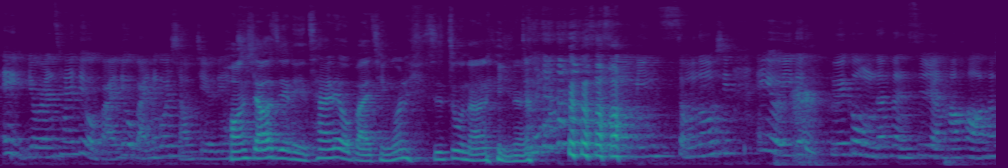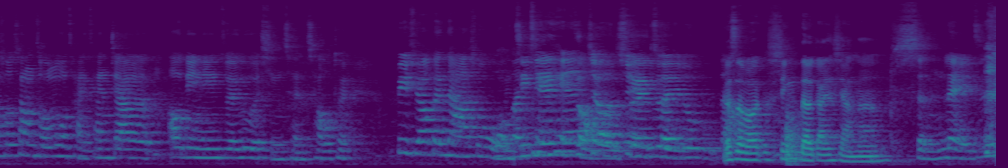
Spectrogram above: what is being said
哎，有人猜六百，六百那位小姐有点黄小姐，你猜六百，请问你是住哪里呢？是 什么名什么东西？哎，有一个有一个我们的粉丝人好好，他说上周末才参加了奥丁丁追路的行程，超推。必须要跟大家说，我们们今今天走就去了追鹿古道。有什么心得感想呢？神累，就是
